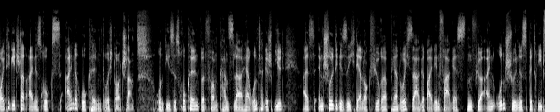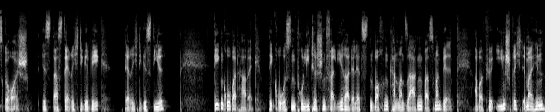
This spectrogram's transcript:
Heute geht statt eines Rucks ein Ruckeln durch Deutschland. Und dieses Ruckeln wird vom Kanzler heruntergespielt, als entschuldige sich der Lokführer per Durchsage bei den Fahrgästen für ein unschönes Betriebsgeräusch. Ist das der richtige Weg? Der richtige Stil? Gegen Robert Habeck, den großen politischen Verlierer der letzten Wochen, kann man sagen, was man will. Aber für ihn spricht immerhin,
